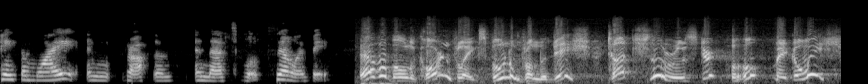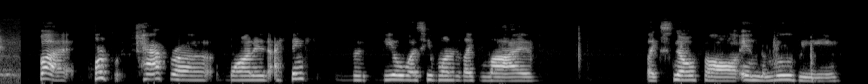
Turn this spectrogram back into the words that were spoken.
paint them white, and drop them, and that's what snow would be. Have a bowl of cornflakes, spoon them from the dish. Touch the rooster, oh, make a wish. But Cornflakes. Capra wanted, I think the deal was he wanted like live, like snowfall in the movie,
